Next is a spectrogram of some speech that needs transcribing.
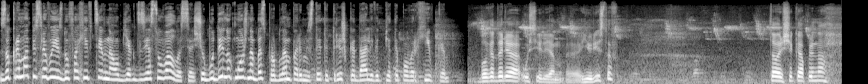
Зокрема, після виїзду фахівців на об'єкт з'ясувалося, що будинок можна без проблем перемістити трішки далі від п'ятиповерхівки. Благодаря усилиям э, юристов товарища Каплина э,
